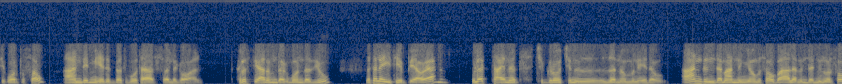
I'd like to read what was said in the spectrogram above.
ሲቆርጥ ሰው አንድ የሚሄድበት ቦታ ያስፈልገዋል። ክርስቲያንም ደግሞ እንደዚሁ በተለይ ኢትዮጵያውያን ሁለት አይነት ችግሮችን ይዘን ነው የምንሄደው። አንድ እንደ ማንኛውም ሰው በዓለም እንደሚኖር ሰው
